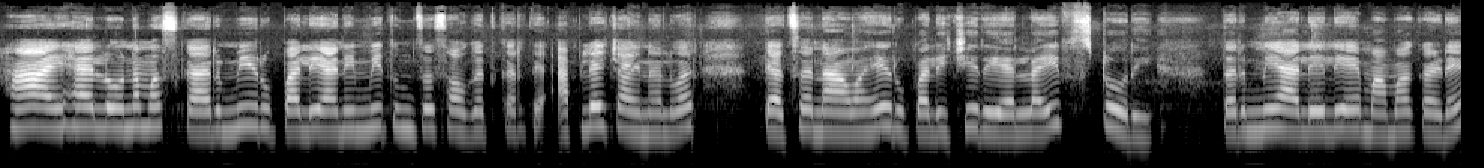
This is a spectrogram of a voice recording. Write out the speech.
हाय हॅलो नमस्कार. मी रुपाली आणि मी तुमचं स्वागत करते आपल्या चॅनलवर. त्याचं नाव आहे रुपालीची रिअल लाईफ स्टोरी तर मी आलेली आहे मामाकडे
